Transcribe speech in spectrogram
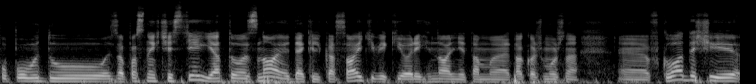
по поводу запасних частей, я то знаю декілька сайтів, які оригінальні. Там е, також можна е, вкладиші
